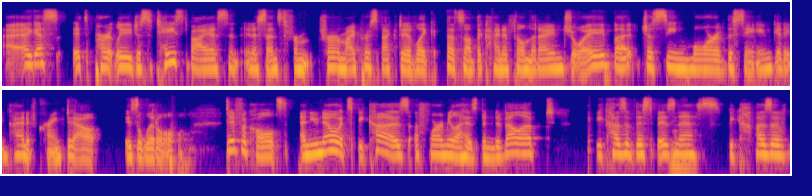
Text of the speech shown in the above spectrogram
I guess it's partly just a taste bias in, in a sense from from my perspective. Like that's not the kind of film that I enjoy, but just seeing more of the same getting kind of cranked out is a little difficult. And you know it's because a formula has been developed because of this business, because of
